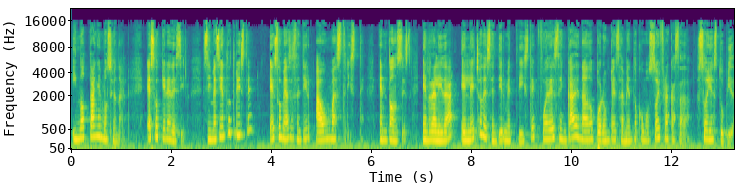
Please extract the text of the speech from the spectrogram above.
y no tan emocional. Eso quiere decir, si me siento triste, eso me hace sentir aún más triste. Entonces, en realidad, el hecho de sentirme triste fue desencadenado por un pensamiento como soy fracasada, soy estúpida.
